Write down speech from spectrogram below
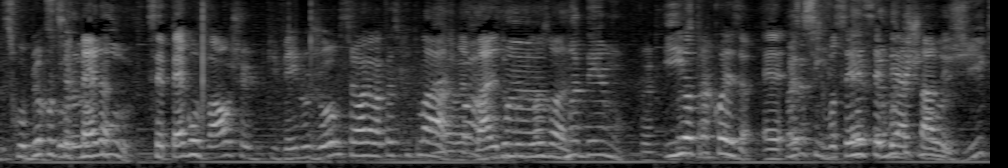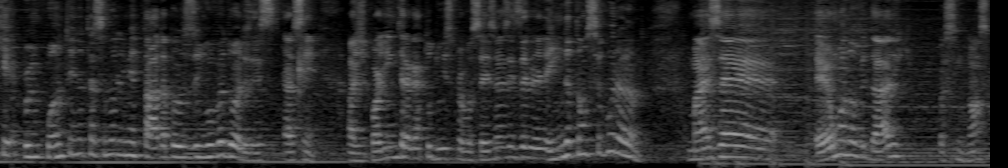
Descobriu quando você pega, você pega o voucher que vem no jogo, você olha lá, tá escrito lá, É, é, tipo, válido por duas horas. Uma demo. E outra coisa, é, Mas é, assim, se você é- receber é uma a chave. tecnologia que por enquanto ainda está sendo limitada pelos desenvolvedores. Eles, assim, a gente pode entregar tudo isso para vocês, mas eles ainda estão segurando. Mas é, é uma novidade, que, assim, nossa,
